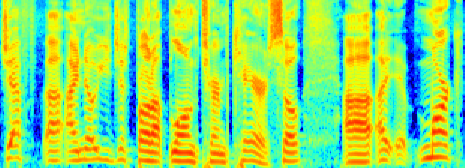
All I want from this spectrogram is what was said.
Jeff, uh, I know you just brought up long-term care. So, uh, Mark,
